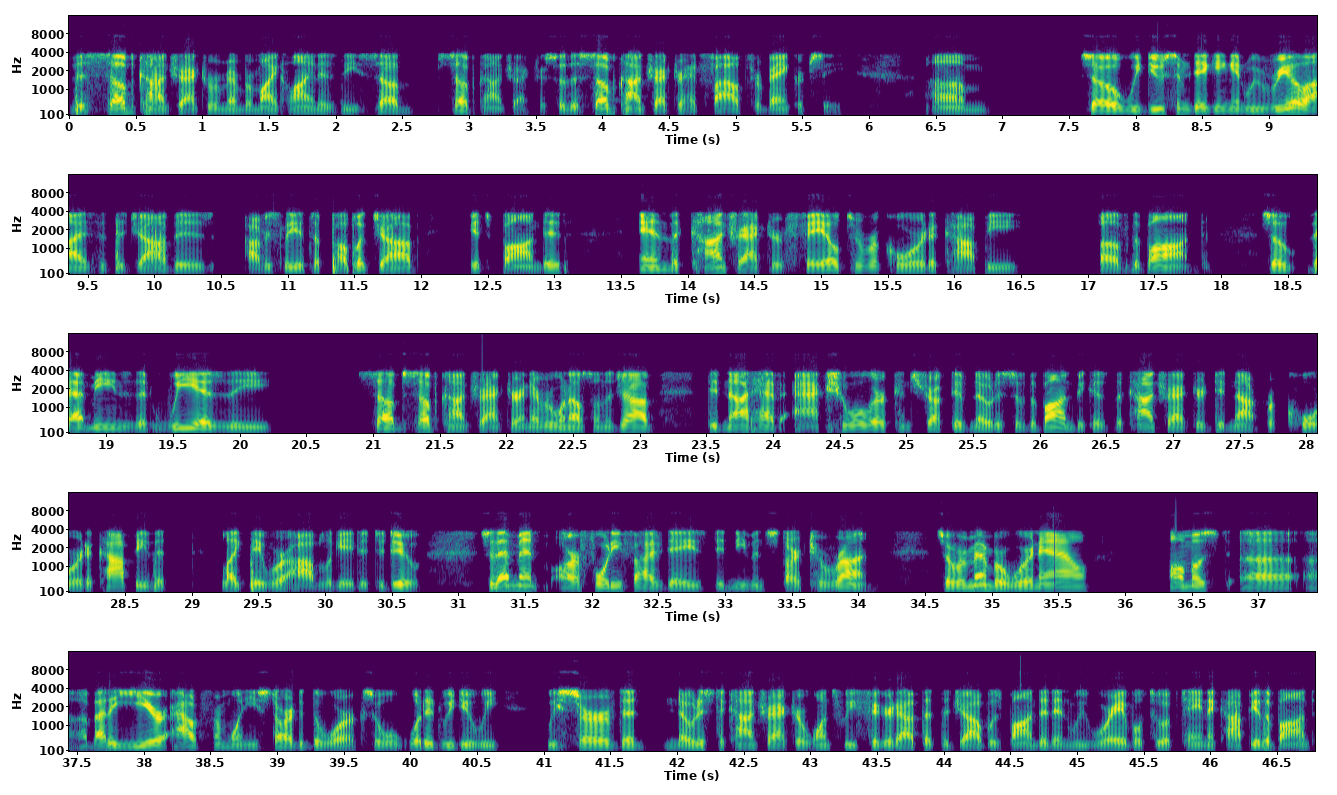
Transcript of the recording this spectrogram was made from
the subcontractor, remember, my client is the sub subcontractor. So the subcontractor had filed for bankruptcy. Um, so we do some digging and we realize that the job is obviously it's a public job, it's bonded, and the contractor failed to record a copy of the bond. So that means that we as the sub subcontractor and everyone else on the job did not have actual or constructive notice of the bond because the contractor did not record a copy that like they were obligated to do. So that meant our 45 days didn't even start to run. So remember, we're now almost uh, about a year out from when he started the work. So what did we do? We we served a notice to contractor once we figured out that the job was bonded and we were able to obtain a copy of the bond.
